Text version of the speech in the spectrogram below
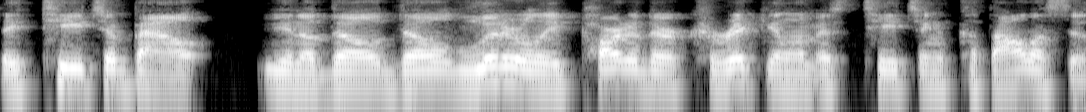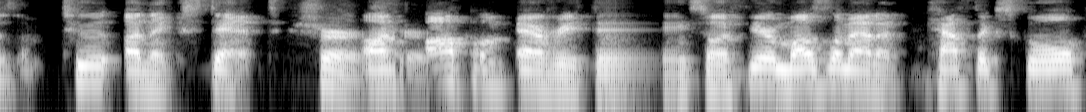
They teach about you know they'll they'll literally part of their curriculum is teaching Catholicism to an extent Sure. on sure. top of everything. So if you're a Muslim at a Catholic school,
